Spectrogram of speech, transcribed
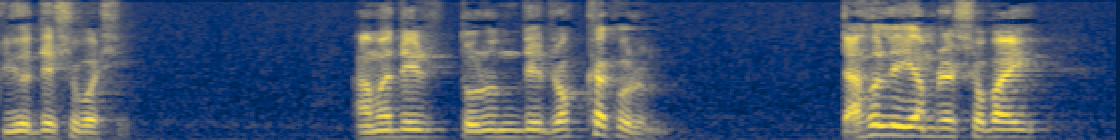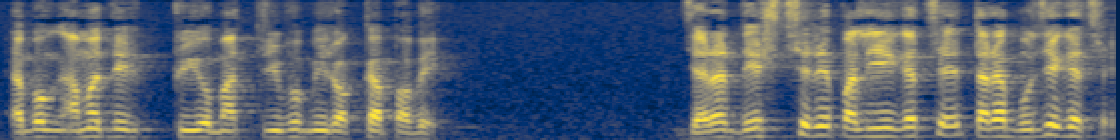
প্রিয় দেশবাসী, আমাদের তরুণদের রক্ষা করুন। তাহলেই আমরা সবাই এবং আমাদের প্রিয় মাতৃভূমি রক্ষা পাবে। যারা দেশ ছেড়ে পালিয়ে গেছে, তারা বুঝে গেছে।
